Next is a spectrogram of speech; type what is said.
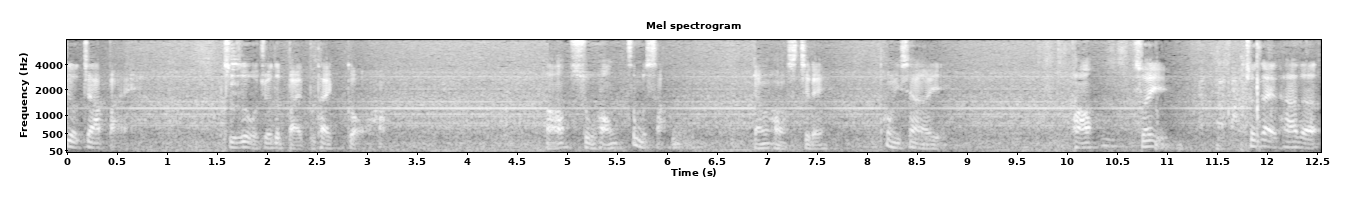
又加白，其实我觉得白不太够哈。好，曙红这么少，洋红是这类，碰一下而已。好，所以就在它的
